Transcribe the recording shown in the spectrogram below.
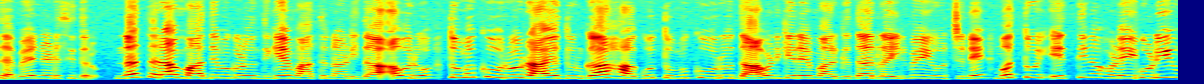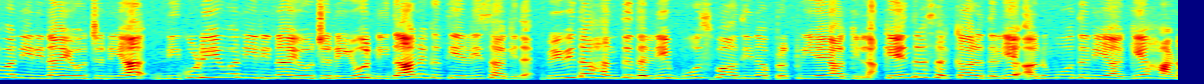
ಸಭೆ ನಡೆಸಿದರು. ನಂತರ ಮಾಧ್ಯಮಗಳೊಂದಿಗೆ ಮಾತನಾಡಿದ ಅವರು, ತುಮಕೂರು ರಾಯದುರ್ಗ ಹಾಗೂ ತುಮಕೂರು ದಾವಣಗೆರೆ ಮಾರ್ಗದ ರೈಲ್ವೆ ಯೋಜನೆ ಮತ್ತು ಎತ್ತಿನಹೊಳೆ ಕುಡಿಯುವ ನೀರಿನ ಯೋಜನೆಯ ನಿ- ಕುಡಿಯುವ ನೀರಿನ ಯೋಜನೆಯು ನಿಧಾನಗತಿಯಲ್ಲಿ ಸಾಗಿದೆ. ವಿವಿಧ ಹಂತದಲ್ಲಿ ಭೂ ಸ್ವಾಧೀನ ಪ್ರಕ್ರಿಯೆಯಾಗಿಲ್ಲ. ಕೇಂದ್ರ ಸರ್ಕಾರದಲ್ಲಿ ಅನುಮೋದನೆಯಾಗಿ ಹಣ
